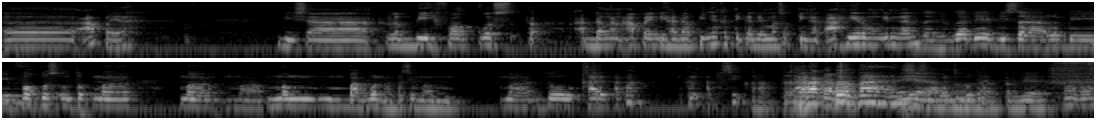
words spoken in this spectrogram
eh apa ya? Bisa lebih fokus dengan apa yang dihadapinya ketika dia masuk tingkat akhir mungkin kan? Dan juga dia bisa lebih fokus untuk me, me- me- membangun apa sih mem, me- itu karir apa apa sih Karakter. karakter tah anjing Iya, susah banget sebutnya karakter dia. Heeh.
